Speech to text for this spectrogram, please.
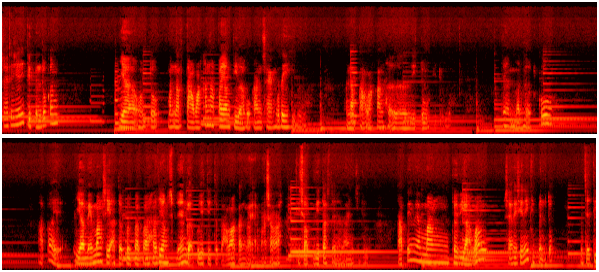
series ini dibentuk kan ya untuk menertawakan apa yang dilakukan Sengri gitu menertawakan hal, itu gitu dan menurutku apa ya ya memang sih ada beberapa hal yang sebenarnya nggak boleh ditertawakan kayak masalah disabilitas dan lain-lain gitu. Tapi memang dari awal series ini dibentuk menjadi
